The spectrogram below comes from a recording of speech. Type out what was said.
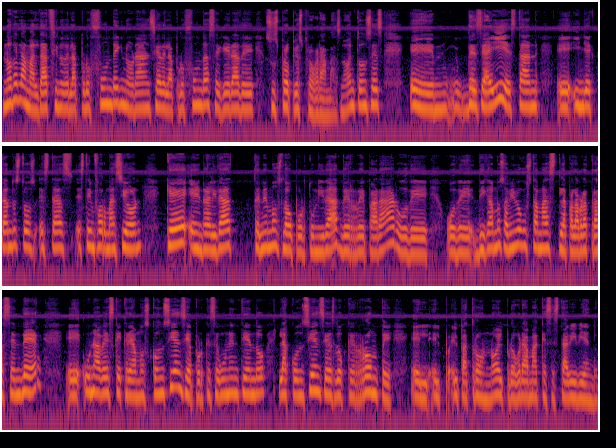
no de la maldad, sino de la profunda ignorancia, de la profunda ceguera de sus propios programas, ¿no? Entonces, em, desde ahí están eh, inyectando estos, estas, esta información que en realidad tenemos la oportunidad de reparar o de, o de, digamos, a mí me gusta más la palabra trascender eh, una vez que creamos conciencia, porque según entiendo, la conciencia es lo que rompe el, el, el patrón, ¿no? El programa que se está viviendo.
